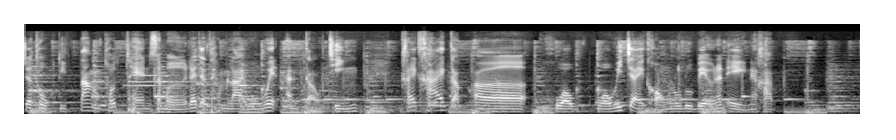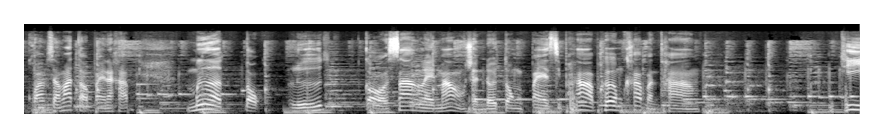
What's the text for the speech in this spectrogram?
จะถูกติดตั้งทดแทนเสมอ และจะทำลายวงเวทอันเก่าทิ้ง คล้ายๆกับหัวหัววิจัยของลูดูเบลนั่นเองนะครับ ความสามารถต่อไปนะครับ เมื่อตกหรือก่อสร้างแลนด์มาร์คของฉันโดยตรง 85 เพิ่มค่าบันทาง ที่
